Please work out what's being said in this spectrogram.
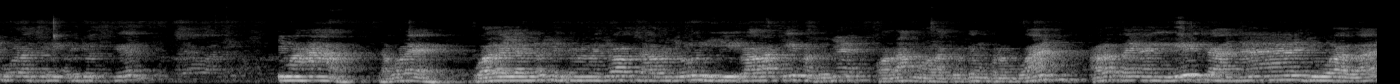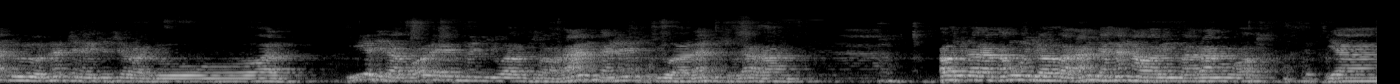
jumlah silih kejutkan supaya wani beli mahal tidak boleh lalaki maksudnya orang mau laki-laki mau perempuan ala kayak gigi karena jualan dulunya cina itu sarojul iya tidak boleh menjual seorang karena jualan saudara kalau saudara kamu menjual barang jangan nawarin barang yang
